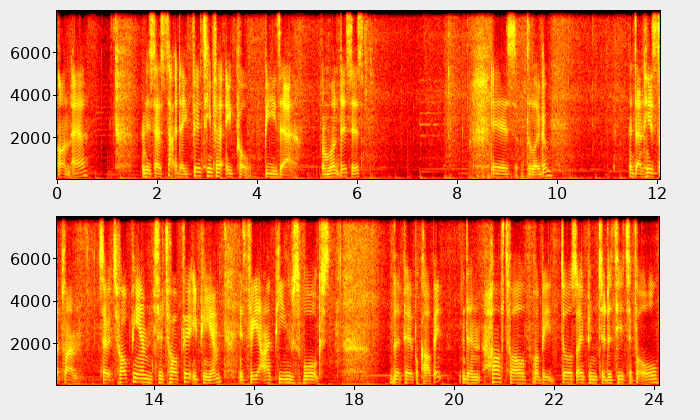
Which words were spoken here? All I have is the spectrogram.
on air. And it says Saturday, 13th of April, be there. And what this is, is the logo. And then here's the plan. So 12 p.m. to 12:30 p.m. is VIPs walks the purple carpet. And then half 12 will be doors open to the theatre for all.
